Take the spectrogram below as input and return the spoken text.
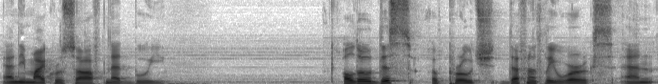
and the Microsoft NetBEUI. Although this approach definitely works and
